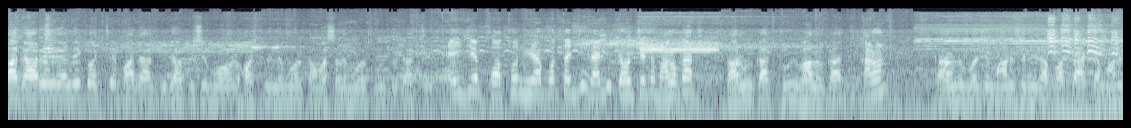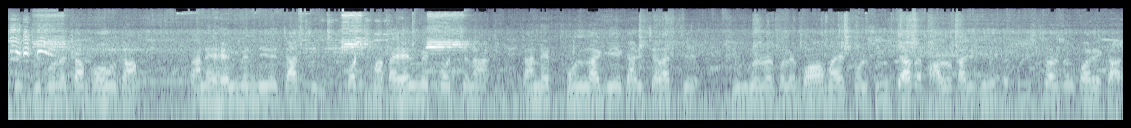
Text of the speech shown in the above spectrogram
বাজারে র্যালি করছে বাজার বিডি অফিসে মোড় হসপিটালের মোড় কামারশালের মোড় পর্যন্ত যাচ্ছে। এই যে পথ নিরাপত্তার যে র্যালিটা হচ্ছে এটা ভালো কাজ? দারুণ কাজ খুবই ভালো কাজ। কারণ? কারণ বলছে মানুষের নিরাপত্তা একটা মানুষের জীবনের দাম বহু দাম। কানে হেলমেট নিয়ে যাচ্ছে মাথায় হেলমেট পরছে না। কানে ফোন লাগিয়ে গাড়ি চালাচ্ছে। দুর্ঘটনা করলে বাবা মায়ের কোল শুনতে হবে। ভালো কাজের জন্যই তো পুলিশ প্রশাসন করে কাজ।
